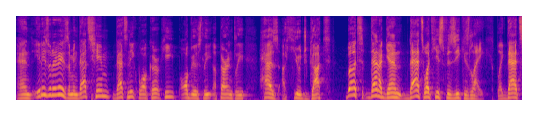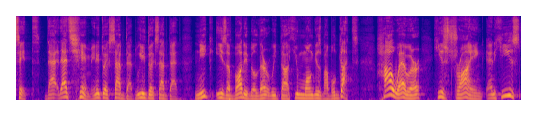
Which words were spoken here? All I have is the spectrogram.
And it is what it is. I mean, that's him, that's Nick Walker. He obviously, apparently, has a huge gut. But then again, that's what his physique is like. Like that's it. That that's him. You need to accept that. We need to accept that. Nick is a bodybuilder with a humongous bubble gut. However, he's trying and he's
